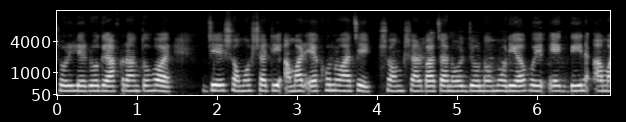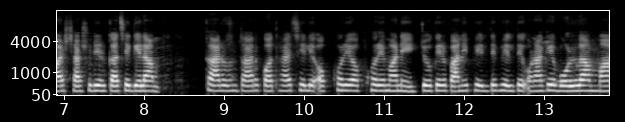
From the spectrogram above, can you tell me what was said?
শরীরে রোগে আক্রান্ত হয়। যে সমস্যাটি আমার এখনও আছে, সংসার বাঁচানোর জন্য মরিয়া হয়ে একদিন আমার শাশুড়ির কাছে গেলাম। কারণ তার কথায় ছেলে অক্ষরে অক্ষরে মানে চোখের পানি ফেলতে ফেলতে ওনাকে বললাম, মা,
